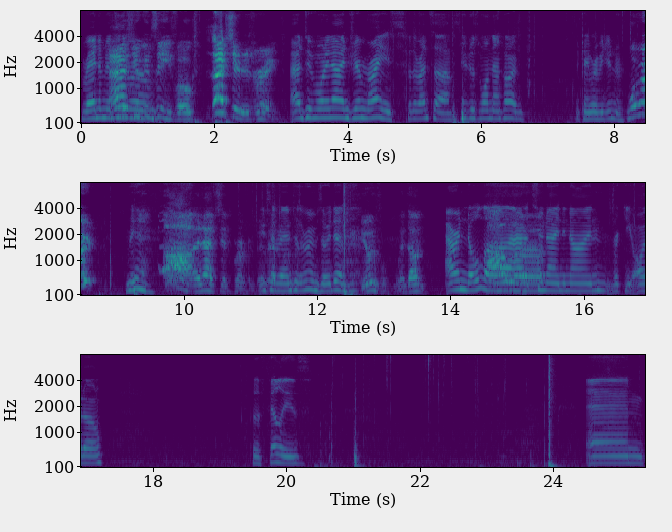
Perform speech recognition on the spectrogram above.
Random As you room. can see, folks, that shit is rigged. At 249, Jim Rice for the Red Sox. You just won that card. The King Griffey Jr. Word? Yeah. Ah, that's it. Perfect. He said That's ran to the room, so he did. Beautiful. We're done. Aaron Nola out of 299, Rookie Auto for the Phillies. And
